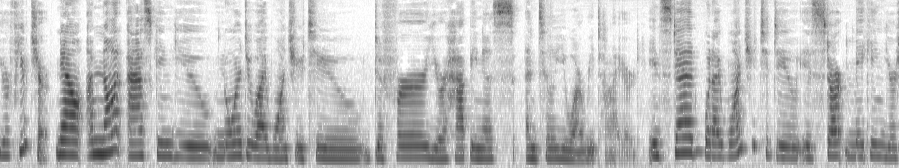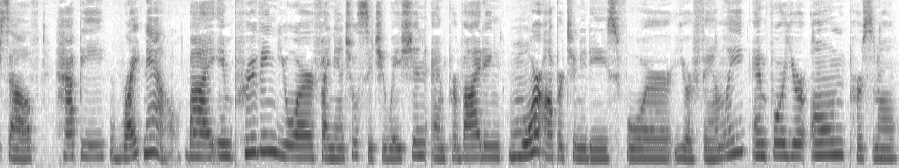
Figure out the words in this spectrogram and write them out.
your future. Now, I'm not asking you, nor do I want you to defer your happiness until you are retired. Instead, what I want you to do is start making yourself happy right now by improving your financial situation and providing more opportunities for your family and for your own personal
